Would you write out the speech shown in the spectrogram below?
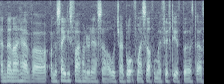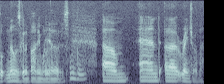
and then I have uh, a Mercedes 500 SL, which I bought for myself on my 50th birthday. I thought no one's going to buy me one of those. Mm-hmm. Um, and a Range Rover.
